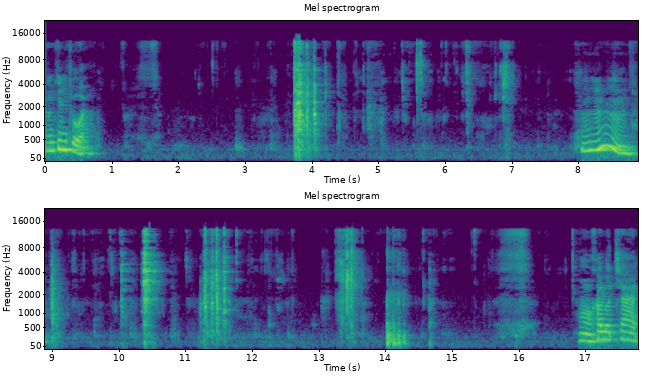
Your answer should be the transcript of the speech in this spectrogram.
น้ำจิ้มถั่วอืมห่อเข้ารสชาติ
